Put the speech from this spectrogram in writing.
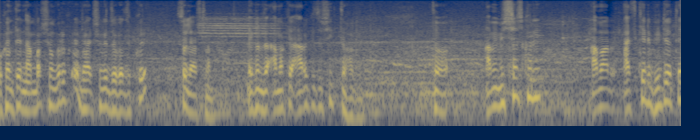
ওখান থেকে নাম্বার সংগ্রহ করে ভাইয়ের সঙ্গে যোগাযোগ করে চলে আসলাম। এখন আমাকে আরও কিছু শিখতে হবে। তো আমি বিশ্বাস করি আমার আজকের ভিডিওতে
